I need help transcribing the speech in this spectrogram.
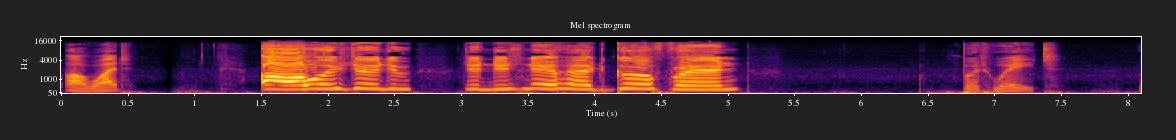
Oh, what? Oh, I was trying to. Did the snail had girlfriend? But wait.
